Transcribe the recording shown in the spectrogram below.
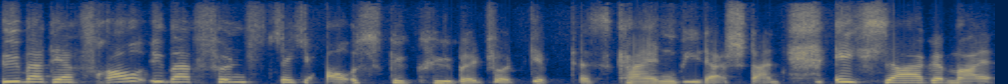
über der Frau über 50 ausgekübelt wird, gibt es keinen Widerstand. Ich sage mal,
